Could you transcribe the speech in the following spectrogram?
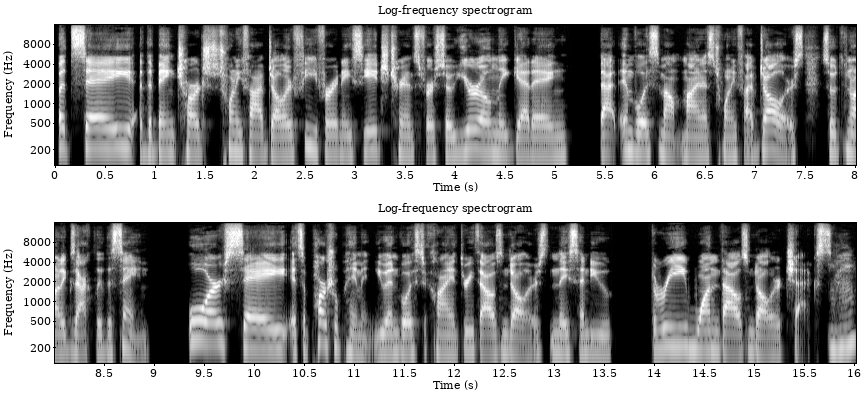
but say the bank charged $25 fee for an ACH transfer. So you're only getting that invoice amount minus $25. So it's not exactly the same. Or say it's a partial payment. You invoice a client $3,000 and they send you three $1,000 checks. Mhm.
